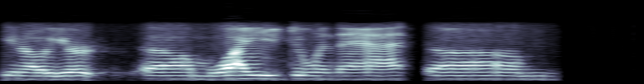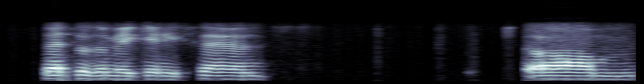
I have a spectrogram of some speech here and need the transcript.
you know, you're, um, why are you doing that? Um, that doesn't make any sense. Um,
